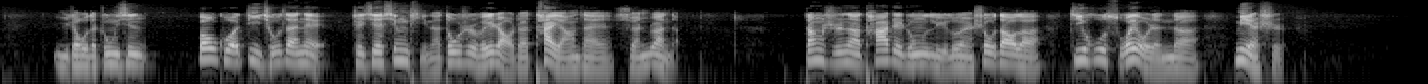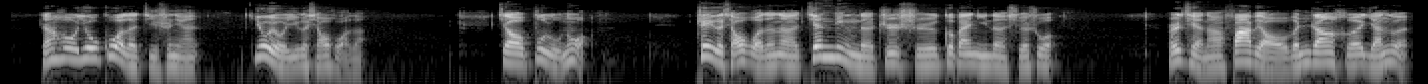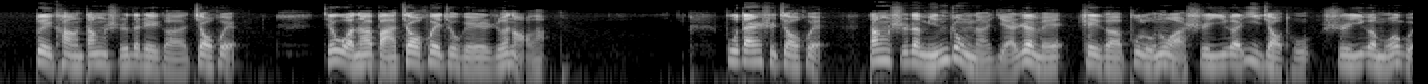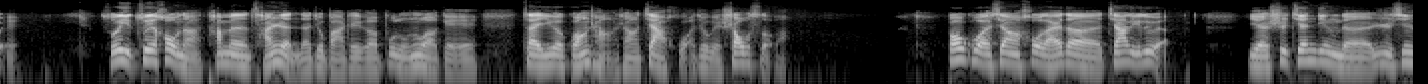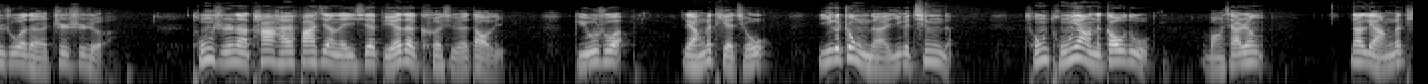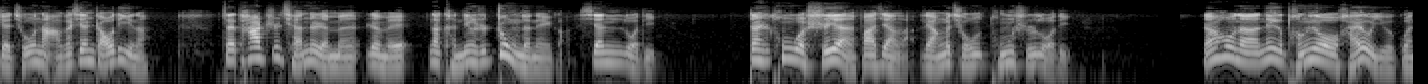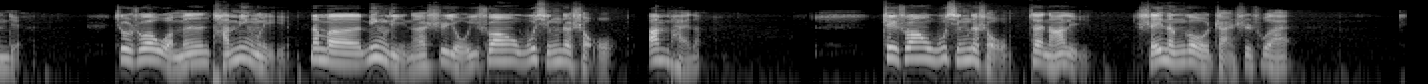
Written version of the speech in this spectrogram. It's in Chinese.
宇宙的中心。包括地球在内，这些星体呢都是围绕着太阳在旋转的。当时呢，他这种理论受到了几乎所有人的蔑视。然后又过了几十年，又有一个小伙子叫布鲁诺。这个小伙子呢，坚定的支持哥白尼的学说，而且呢，发表文章和言论对抗当时的这个教会。结果呢，把教会就给惹恼了。不单是教会，当时的民众呢，也认为这个布鲁诺是一个异教徒，是一个魔鬼。所以最后呢，他们残忍的就把这个布鲁诺给在一个广场上架火就给烧死了。包括像后来的伽利略，也是坚定的日心说的支持者。同时呢，他还发现了一些别的科学道理，比如说，两个铁球，一个重的，一个轻的，从同样的高度往下扔，那两个铁球哪个先着地呢？在他之前的人们认为，那肯定是重的那个先落地，但是通过实验发现了两个球同时落地。然后呢，那个朋友还有一个观点。就是说，我们谈命理，那么命理呢是有一双无形的手安排的。这双无形的手在哪里？谁能够展示出来？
